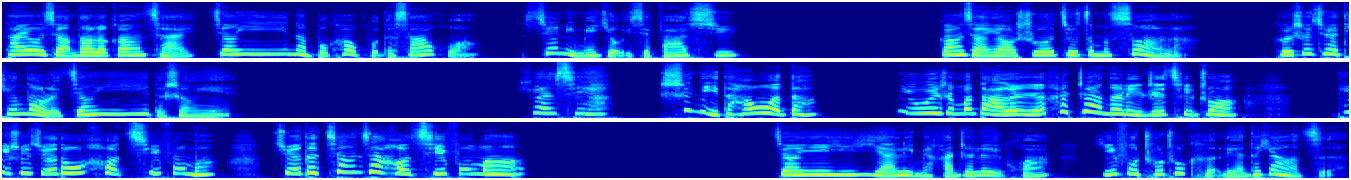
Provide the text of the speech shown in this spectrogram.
他又想到了刚才江依依那不靠谱的撒谎，心里面有一些发虚。刚想要说就这么算了，可是却听到了江依依的声音：“袁熙，是你打我的，你为什么打了人还这样的理直气壮？你是觉得我好欺负吗？觉得江家好欺负吗？”江依依眼里面含着泪花。一副楚楚可怜的样子，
